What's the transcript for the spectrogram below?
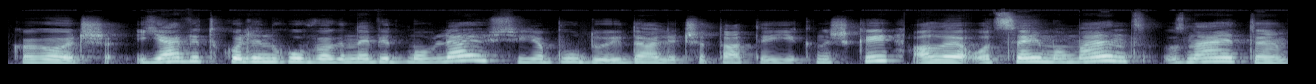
Коротше, я від Колін Гувер не відмовляюся, я буду і далі читати її книжки, але оцей момент, знаєте.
